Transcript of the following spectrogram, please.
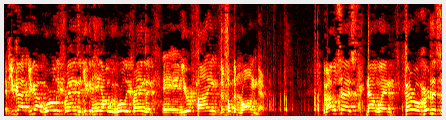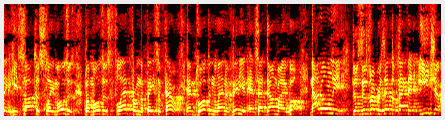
If you got you got worldly friends and you can hang out with worldly friends and, and you're fine, there's something wrong there. The Bible says, Now when Pharaoh heard this thing, he sought to slay Moses, but Moses fled from the face of Pharaoh and dwelt in the land of Midian and sat down by a well. Not only does this represent the fact that Egypt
